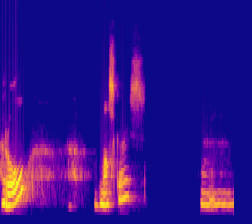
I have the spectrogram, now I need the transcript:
Rol, maskers. Uh,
